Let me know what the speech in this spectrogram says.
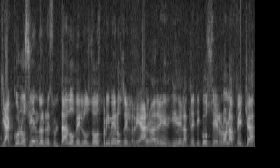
ya conociendo el resultado de los dos primeros, del Real Madrid y del Atlético, cerró la fecha.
